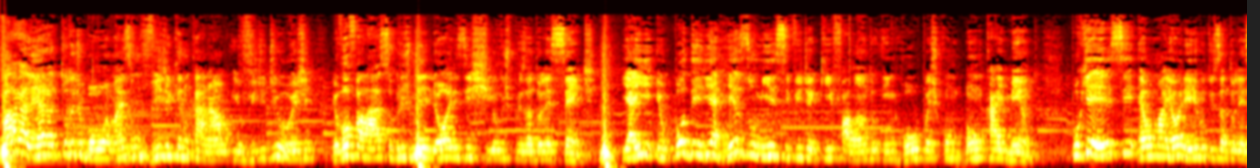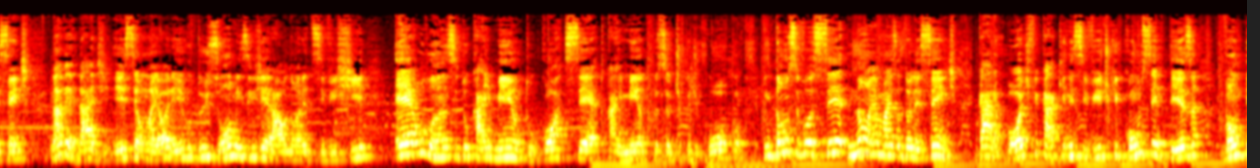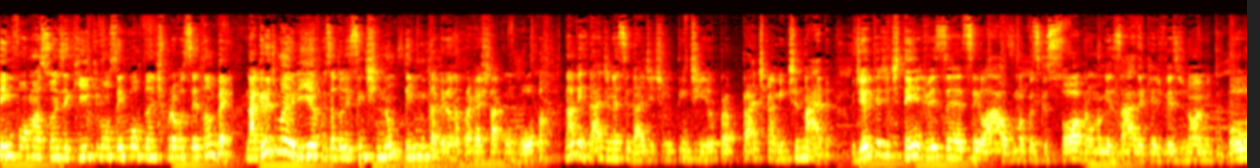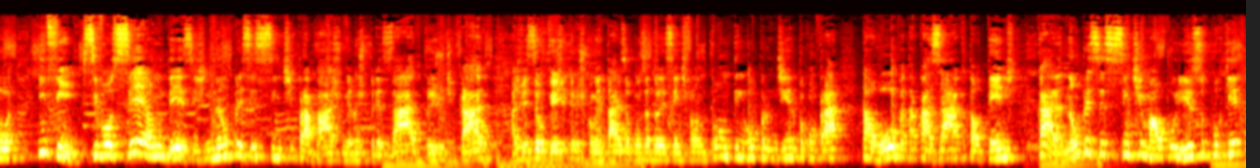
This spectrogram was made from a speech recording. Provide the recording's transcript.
Fala galera, tudo de boa? Mais um vídeo aqui no canal e o vídeo de hoje eu vou falar sobre os melhores estilos para os adolescentes. E aí eu poderia resumir esse vídeo aqui falando em roupas com bom caimento, porque esse é o maior erro dos adolescentes. Na verdade, esse é o maior erro dos homens em geral na hora de se vestir é o lance do caimento, o corte certo, caimento pro seu tipo de corpo. Então, se você não é mais adolescente, cara, pode ficar aqui nesse vídeo que com certeza vão ter informações aqui que vão ser importantes para você também. Na grande maioria, os adolescentes não têm muita grana para gastar com roupa. Na verdade, nessa idade a gente não tem dinheiro para praticamente nada. O dinheiro que a gente tem às vezes é, sei lá, alguma coisa que sobra, uma mesada que às vezes não é muito boa. Enfim, se você é um desses, não precisa se sentir para baixo, menosprezado, prejudicado. Às vezes eu vejo aqui nos comentários alguns adolescentes falando: "Pô, não tem roupa, dinheiro para comprar tal roupa, tal casaco, tal tênis". Cara, não precisa se sentir mal por isso, porque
